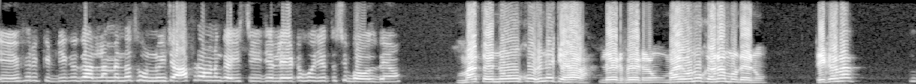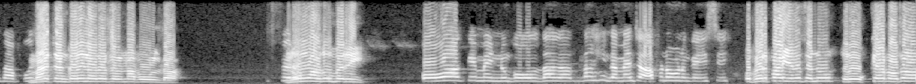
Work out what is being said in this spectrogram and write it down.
ਇਹ ਫਿਰ ਕਿੱਡੀ ਕੁ ਗੱਲ ਆ ਮੈਂ ਤਾਂ ਤੁਹਾਨੂੰ ਹੀ ਚਾਹ ਫੜਾਉਣ ਗਈ ਸੀ ਜੇ ਲੇਟ ਹੋ ਜੇ ਤੁਸੀਂ ਬੋਲਦੇ ਹੋ। ਮੈਂ ਤੈਨੂੰ ਕੁਝ ਨਹੀਂ ਕਿਹਾ ਲੇਟ ਫੇਟ ਨੂੰ ਮੈਂ ਉਹਨੂੰ ਕਹਿਣਾ ਮੁੰਡੇ ਨੂੰ ਠੀਕ ਹੈ ਨਾ? ਬਾਪੂ ਜੀ। ਮੈਂ ਚੰਗਾ ਨਹੀਂ ਲੱਗਦਾ ਤੇਰੇ ਨਾਲ ਬੋਲਦਾ। ਫਿਰ ਨੂੰ ਆ ਤੂੰ ਮੇਰੀ। ਉਹ ਆ ਕੇ ਮੈਨੂੰ ਬੋਲਦਾ ਗਾ, ਤਾਂ ਹੀ ਤਾਂ ਮੈਂ ਚਾਹ ਫੜਾਉਣ ਗਈ ਸੀ। ਉਹ ਫਿਰ ਭਾਈ ਨੇ ਤੈਨੂੰ ਰੋਕਿਆ ਬਹੁਤਾ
